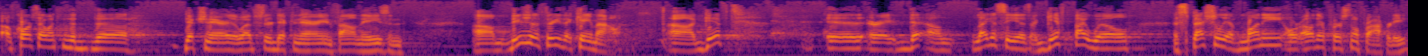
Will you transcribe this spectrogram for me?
of course, I went to the, the dictionary, the Webster Dictionary, and found these, and um, these are the three that came out. Uh, gift is, or a, a legacy is a gift by will, especially of money or other personal property,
